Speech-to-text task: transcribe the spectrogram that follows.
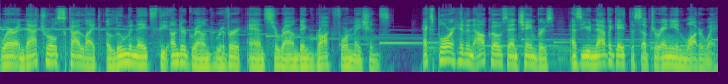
where a natural skylight illuminates the underground river and surrounding rock formations. Explore hidden alcoves and chambers as you navigate the subterranean waterway.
